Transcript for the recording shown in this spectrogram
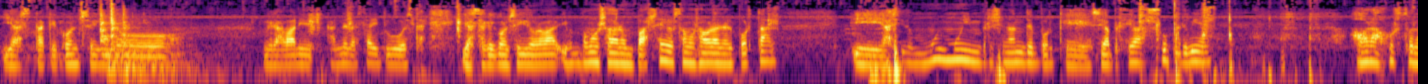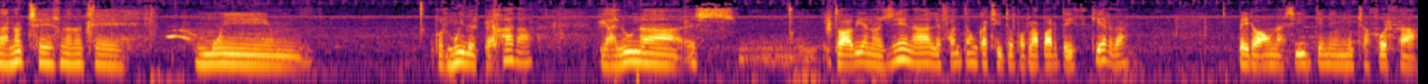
y hasta que he conseguido grabar y Candela está y tú estás y hasta que he conseguido grabar y vamos a dar un paseo estamos ahora en el portal y ha sido muy muy impresionante porque se apreciaba súper bien. Ahora justo la noche es una noche muy pues muy despejada. La luna es todavía no es llena le falta un cachito por la parte izquierda pero aún así tiene mucha fuerza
